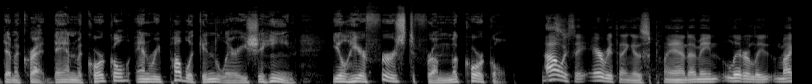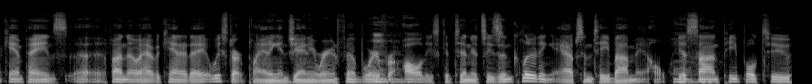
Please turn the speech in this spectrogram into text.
Democrat Dan McCorkle and Republican Larry Shaheen. You'll hear first from McCorkle. I always say everything is planned. I mean, literally, my campaigns, uh, if I know I have a candidate, we start planning in January and February for all these contingencies, including absentee by mail. We assign people to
